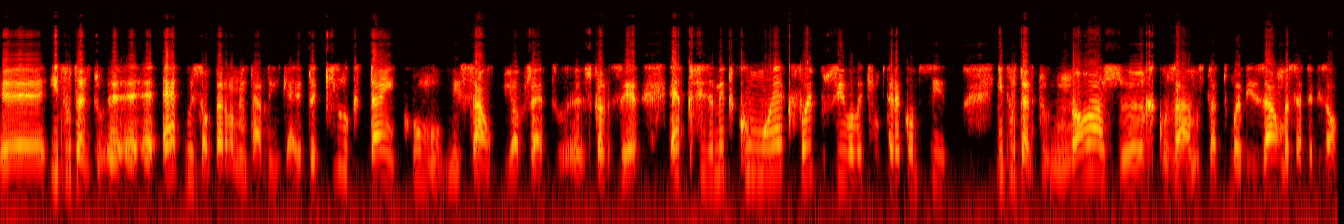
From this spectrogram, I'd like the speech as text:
Eh, e, portanto, eh, eh, a Comissão Parlamentar de Inquérito, aquilo que tem como missão e objeto esclarecer, é precisamente como é que foi possível aquilo ter acontecido. E, portanto, nós recusamos, portanto, uma visão, uma certa visão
